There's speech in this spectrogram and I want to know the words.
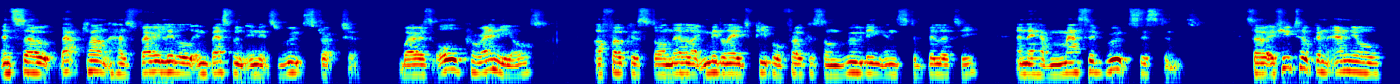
And so that plant has very little investment in its root structure. Whereas all perennials are focused on, they're like middle aged people focused on rooting and stability, and they have massive root systems. So if you took an annual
